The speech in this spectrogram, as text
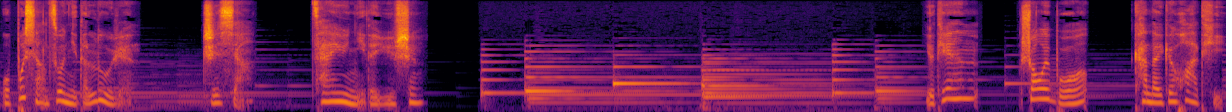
我不想做你的路人，只想参与你的余生》。有天刷微博，看到一个话题：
